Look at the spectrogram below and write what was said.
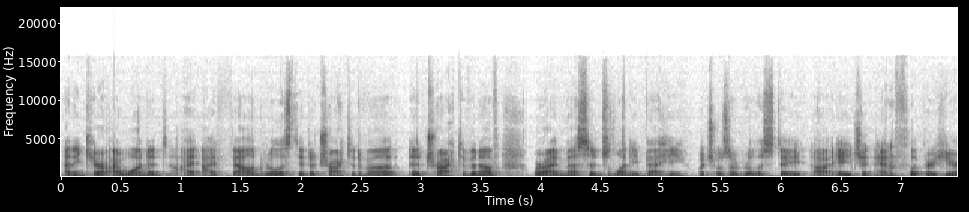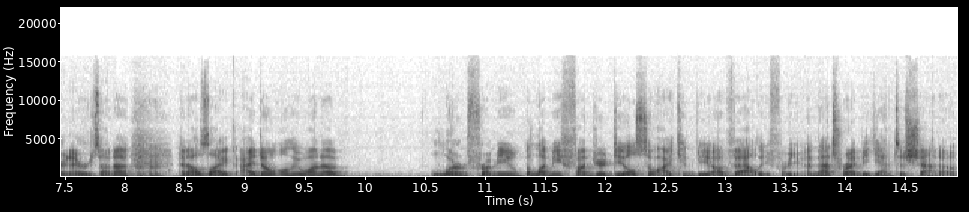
I didn't care. I wanted. I, I found real estate attractive enough, attractive enough where I messaged Lenny Behe, which was a real estate uh, agent and flipper here in Arizona, and I was like, I don't only want to learn from you, but let me fund your deal so I can be of value for you. And that's where I began to shadow.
